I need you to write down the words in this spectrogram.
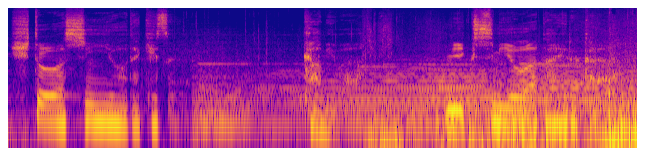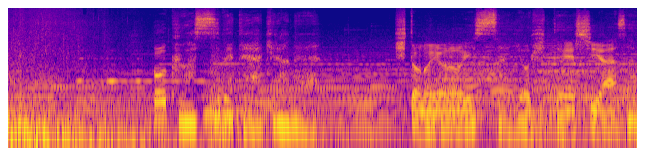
人は信用できず神は憎しみを与えるから。僕は全て諦め人の世の一切を否定し嘲笑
